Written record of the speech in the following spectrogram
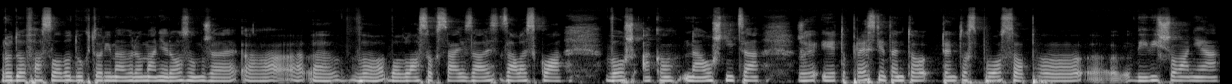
Rudolfa Slobodu, ktorý má v románe Rozum, že e, e, vo, vlasoch sa aj zaleskla vož ako náušnica, že je to presne tento, tento spôsob vyvyšovania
